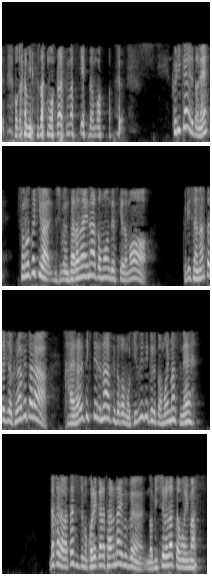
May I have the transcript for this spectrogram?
他の皆さんもおられますけれども。振り返るとね、その時は自分足らないなと思うんですけども、クリスチャンになった時と比べたら変えられてきてるなっていうところも気づいてくると思いますね。だから私たちもこれから足らない部分、伸びしろだと思います。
